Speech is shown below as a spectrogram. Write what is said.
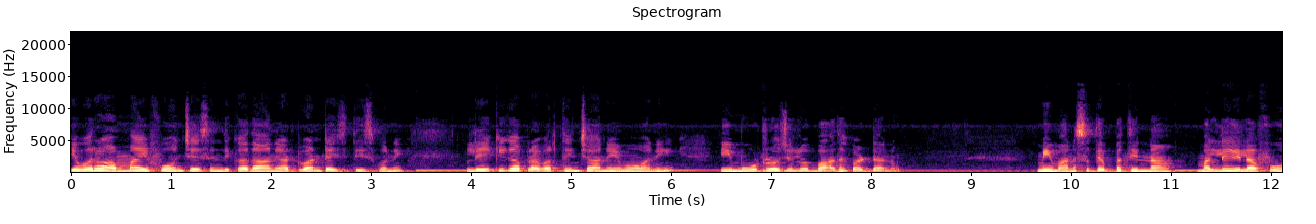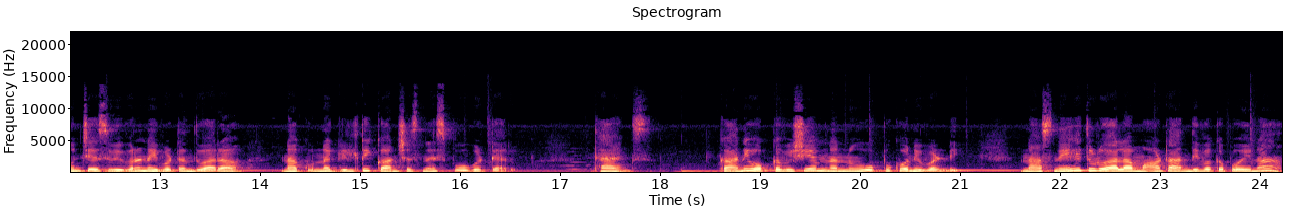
ఎవరో అమ్మాయి ఫోన్ చేసింది కదా అని అడ్వాంటేజ్ తీసుకొని లేకిగా ప్రవర్తించానేమో అని ఈ మూడు రోజులు బాధపడ్డాను. మీ మనసు దెబ్బతిన్నా మళ్ళీ ఇలా ఫోన్ చేసి వివరణ ఇవ్వటం ద్వారా నాకున్న గిల్టీ కాన్షియస్నెస్ పోగొట్టారు. థ్యాంక్స్. కానీ ఒక్క విషయం నన్ను ఒప్పుకోనివ్వండి. నా స్నేహితుడు అలా మాట అందివ్వకపోయినా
